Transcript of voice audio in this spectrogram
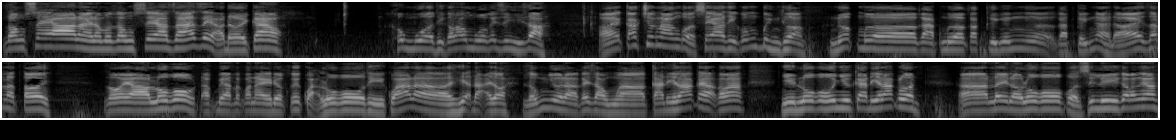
dòng xe này là một dòng xe giá rẻ đời cao. Không mua thì các bác mua cái gì giờ? Đấy, các chức năng của xe thì cũng bình thường. Nước mưa, gạt mưa, các kính gạt kính này Đấy, rất là tơi. Rồi à, logo, đặc biệt là con này được cái quả logo thì quá là hiện đại rồi. Giống như là cái dòng à, Cadillac ấy, các bác. Nhìn logo như Cadillac luôn. À, Đây là logo của Silly các bác nhá.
